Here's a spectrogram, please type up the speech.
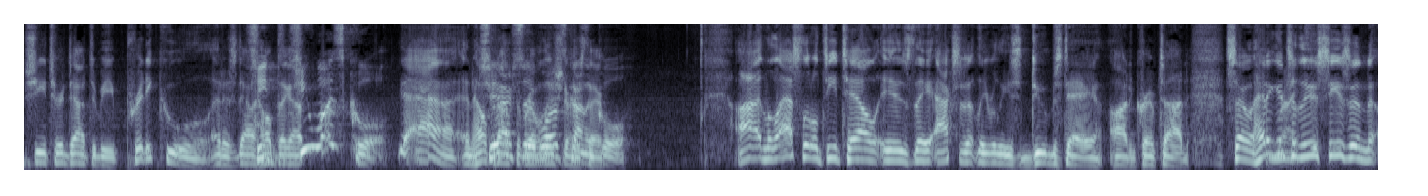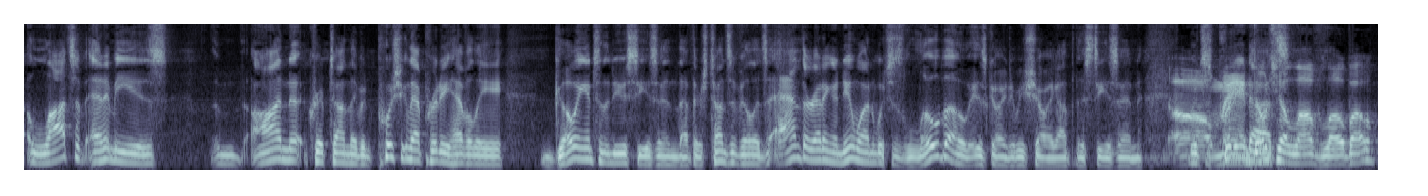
She turned out to be pretty cool and is now She, helping out. she was cool. Yeah, and helping She out the actually was kind of there. cool. Uh, and the last little detail is they accidentally released Doomsday on Krypton. So heading into the new season, lots of enemies um, on Krypton. They've been pushing that pretty heavily. Going into the new season, that there's tons of villains, and they're adding a new one, which is Lobo is going to be showing up this season, which is Oh, pretty man. nuts. Don't you love Lobo?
